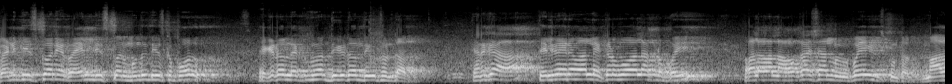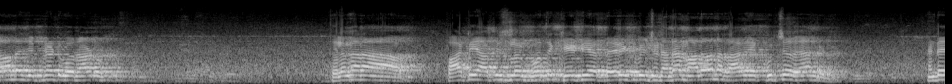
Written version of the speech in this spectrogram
బండి తీసుకొని రైలు తీసుకొని ముందుకు తీసుకుపోదు. ఎక్కడో ఎక్కుతున్నారు దిగడం దిగుతుంటారు. కనుక తెలివైన వాళ్ళు ఎక్కడ పోవాలో? అక్కడ పోయి వాళ్ళ వాళ్ళ అవకాశాలను ఉపయోగించుకుంటారు. మాధవన్న చెప్పినట్టు నాడు తెలంగాణ పార్టీ ఆఫీసులోకి పోతే కేటీఆర్ డైరెక్ట్ పిలిచిండు అన్న మాధవన్న రావే కూర్చోవే అన్నాడు. అంటే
